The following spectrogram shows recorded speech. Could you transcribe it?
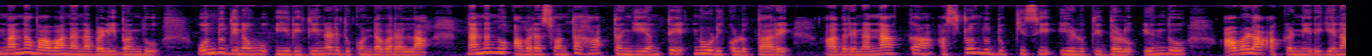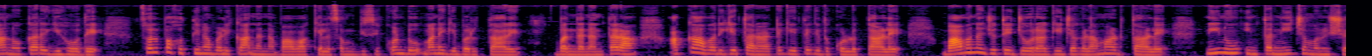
ನನ್ನ ಭಾವ ನನ್ನ ಬಳಿ ಬಂದು ಒಂದು ದಿನವೂ ಈ ರೀತಿ ನಡೆದುಕೊಂಡವರಲ್ಲ. ನನ್ನನ್ನು ಅವರ ಸ್ವಂತಹ ತಂಗಿಯಂತೆ ನೋಡಿಕೊಳ್ಳುತ್ತಾರೆ. ಆದರೆ ನನ್ನ ಅಕ್ಕ ಅಷ್ಟೊಂದು ದುಃಖಿಸಿ ಹೇಳುತ್ತಿದ್ದಳು ಎಂದು ಅವಳ ಅಕ್ಕಣ್ಣೀರಿಗೆ ನಾನು ಕರಗಿ ಹೋದೆ. ಸ್ವಲ್ಪ ಹೊತ್ತಿನ ಬಳಿಕ ನನ್ನ ಭಾವ ಕೆಲಸ ಮುಗಿಸಿಕೊಂಡು ಮನೆಗೆ ಬರುತ್ತಾರೆ. ಬಂದ ನಂತರ ಅಕ್ಕ ಅವರಿಗೆ ತರಾಟೆಗೆ ತೆಗೆದುಕೊಳ್ಳುತ್ತಾಳೆ. ಭಾವನ ಜೊತೆ ಜೋರಾಗಿ ಜಗಳ ಮಾಡುತ್ತಾಳೆ. ನೀನು ಇಂಥ ನೀಚ ಮನುಷ್ಯ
